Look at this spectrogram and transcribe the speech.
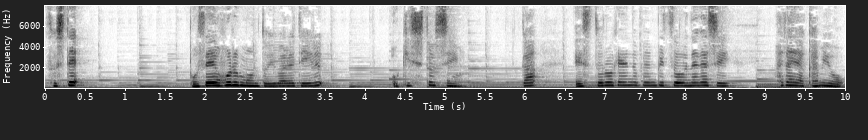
そして母性ホルモンと言われているオキシトシンがエストロゲンの分泌を促し肌や髪を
